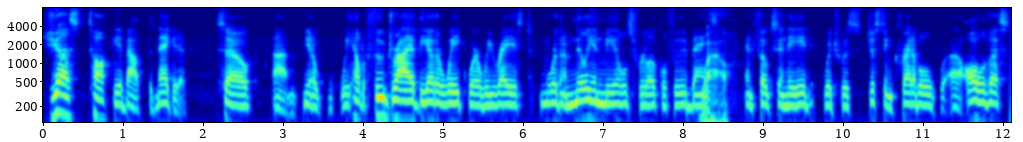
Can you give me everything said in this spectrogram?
just talking about the negative. So, um, you know, we held a food drive the other week where we raised more than a million meals for local food banks wow. and folks in need, which was just incredible. Uh, all of us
